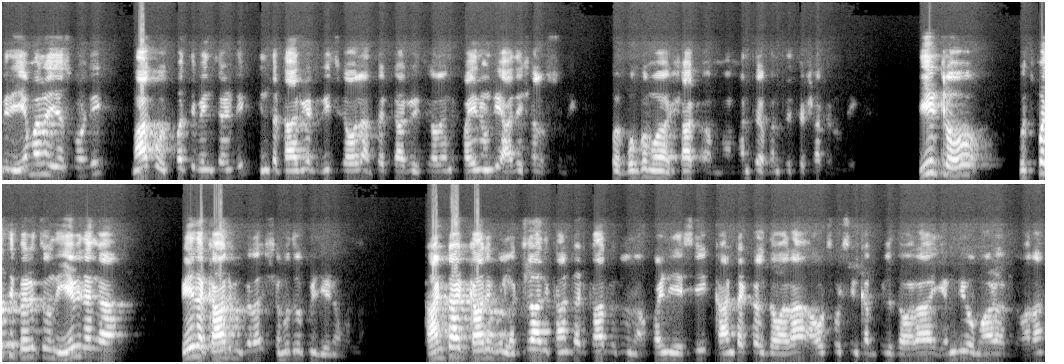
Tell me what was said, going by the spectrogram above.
మీరు ఏమైనా చేసుకోండి మాకు ఉత్పత్తి పెంచండి. ఇంత టార్గెట్ రీచ్ కావాలి అంత టార్గెట్ రీచ్ కావాలని పైనుండి ఆదేశాలు వస్తున్నాయి. బొగ్గు శాఖ మంత్రి మంత్రిత్వ శాఖ నుండి. దీంట్లో ఉత్పత్తి పెరుగుతుంది ఏ విధంగా? పేద కార్మికుల శ్రమ దూపిడి చేయడం వల్ల. కాంట్రాక్ట్ కార్మికులు లక్షలాది కాంట్రాక్ట్ కార్మికులను అపాయింట్ చేసి కాంట్రాక్టర్ల ద్వారా అవుట్ సోర్సింగ్ కంపెనీల ద్వారా ఎండిఓ మోడల్ ద్వారా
